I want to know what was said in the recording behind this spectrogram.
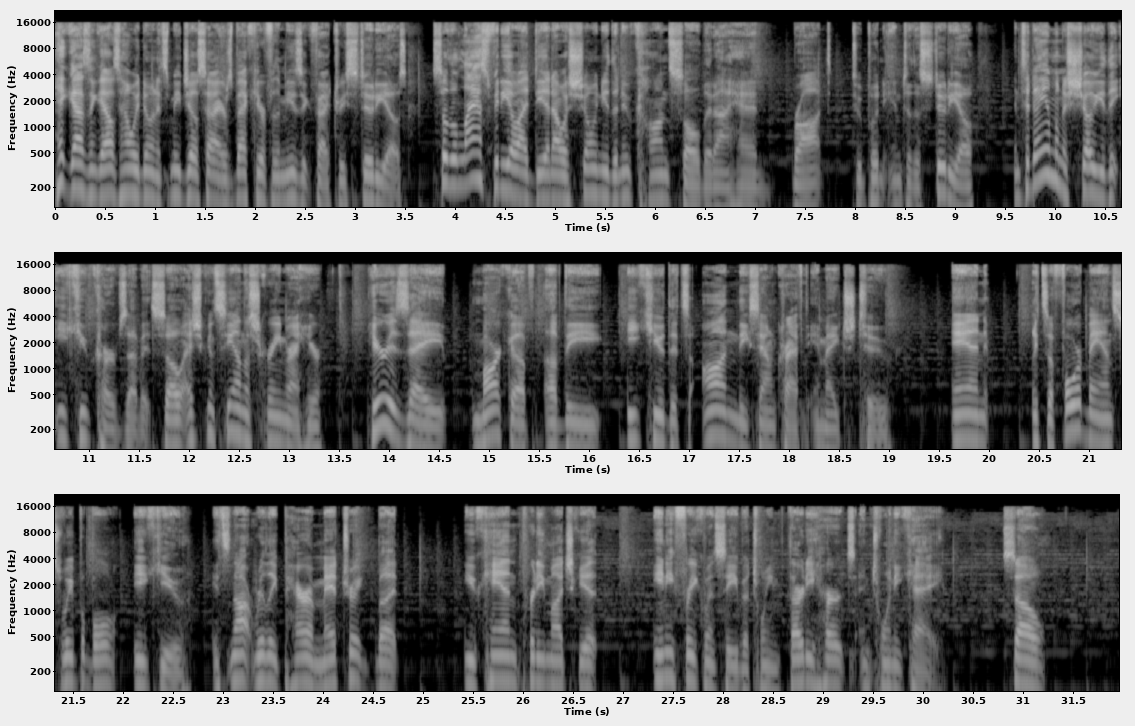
Hey guys and gals, how are we doing? It's me, Joe Sayers, back here for the Music Factory Studios. So the last video I did, I was showing you the new console that I had brought to put into the studio. And today I'm going to show you the EQ curves of it. So as you can see on the screen right here, here is a markup of the EQ that's on the Soundcraft MH2. And it's a four band sweepable EQ. It's not really parametric, but you can pretty much get any frequency between 30 hertz and 20k. So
